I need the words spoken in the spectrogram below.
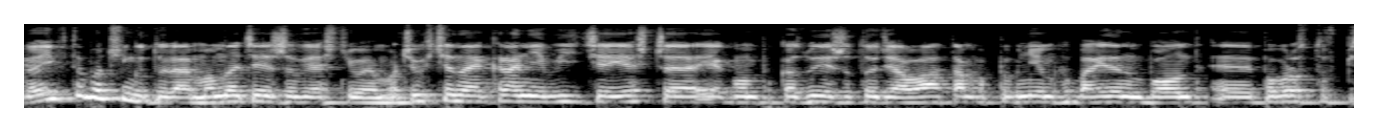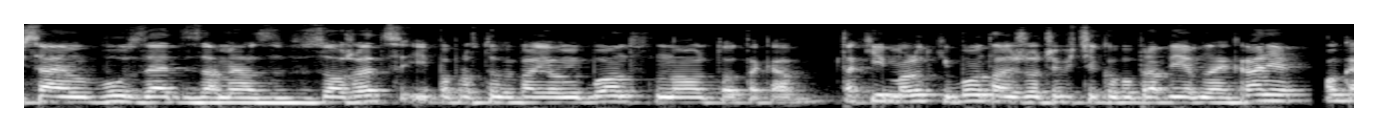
no i w tym odcinku tyle. Mam nadzieję, że wyjaśniłem. Oczywiście na ekranie widzicie jeszcze, jak wam pokazuję, że to działa. Tam popełniłem chyba jeden błąd. Yy, po prostu wpisałem WZ zamiast wzorzec i po prostu wywaliło mi błąd. No to taka, taki malutki błąd, ale już oczywiście go poprawiłem na ekranie. Ok,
